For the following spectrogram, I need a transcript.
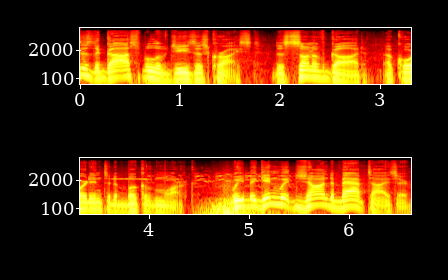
is the gospel of Jesus Christ, the Son of God, according to the book of Mark. We begin with John the Baptizer,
